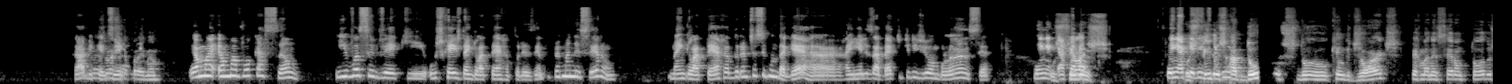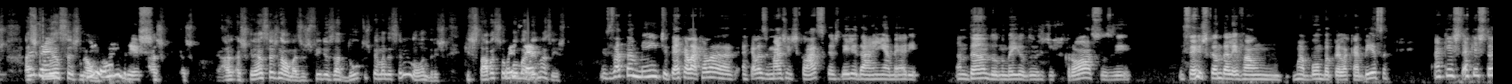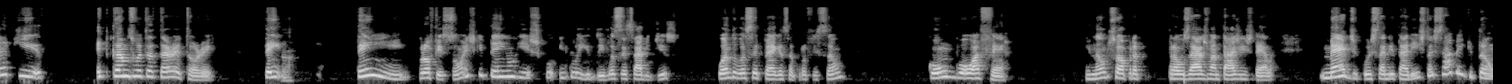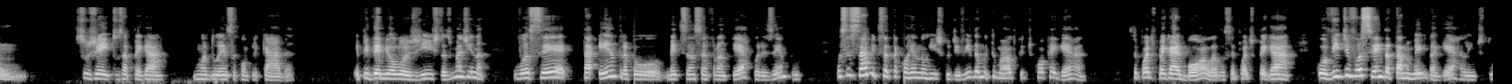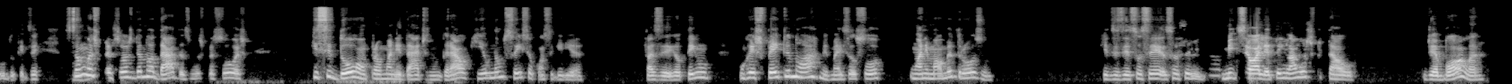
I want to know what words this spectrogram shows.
sabe? Mas Quer dizer, é, é uma, é uma vocação. E você vê que os reis da Inglaterra, por exemplo, permaneceram na Inglaterra durante a Segunda Guerra. A Rainha Elizabeth dirigiu a ambulância. Tem os aquela, filhos, tem aqueles os filhos adultos os do King George permaneceram todos. As pois é, crianças é, não. Em Londres. As, as, as, crianças não, mas os filhos adultos permaneceram em Londres, que estava sob bombardeio é. nazista. Exatamente. Tem aquela, aquela, aquelas imagens clássicas dele da Rainha Mary andando no meio dos destroços e, e se arriscando a levar um, uma bomba pela cabeça. A, que, a questão é que it comes with the territory. Tem, é tem profissões que têm um risco incluído, e você sabe disso quando você pega essa profissão com boa fé, e não só para usar as vantagens dela. Médicos sanitaristas sabem que estão sujeitos a pegar uma doença complicada. Epidemiologistas, imagina, você tá, entra para o Médecins Sans Frontières, por exemplo, você sabe que você está correndo um risco de vida muito maior do que de qualquer guerra. Você pode pegar ebola, você pode pegar Covid e você ainda está no meio da guerra, além de tudo. Quer dizer, são uhum. umas pessoas denodadas, umas pessoas que se doam para a humanidade num grau que eu não sei se eu conseguiria fazer. Eu tenho um respeito enorme, mas eu sou um animal medroso. Quer dizer, se você, se você me disser, olha, tem lá um hospital de ebola,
